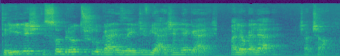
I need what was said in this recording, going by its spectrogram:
trilhas e sobre outros lugares aí de viagem legais. Valeu, galera. Tchau, tchau.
